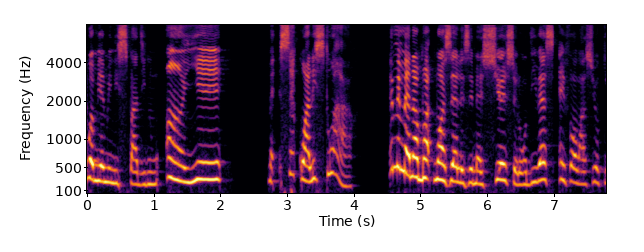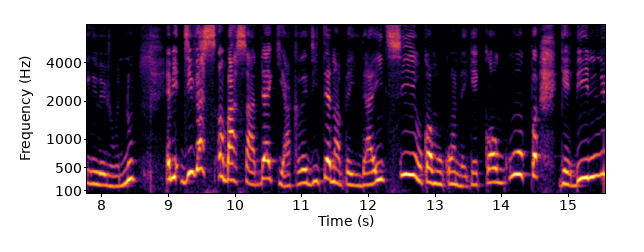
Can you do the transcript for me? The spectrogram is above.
premier ministre pas dit nous rien. Mais c'est quoi l'histoire? Et bien, mesdames, mademoiselles et messieurs, selon diverses informations qui arrivent nous, eh bien, divers ambassadeurs qui accrédités dans le pays d'Haïti, ou comme on connaît, des groupe, des binu,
